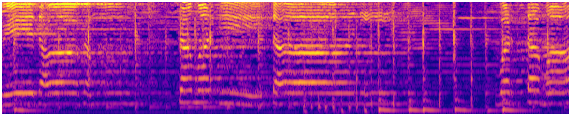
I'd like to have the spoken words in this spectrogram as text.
वेदाहम् समतीतानि वर्तमान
